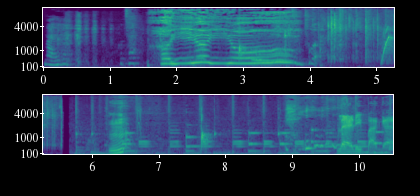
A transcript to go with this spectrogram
买一个，快猜， ஐயோ 错了。 Hmm? Bloody bugger.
